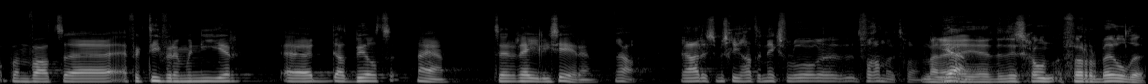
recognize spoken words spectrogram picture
op een wat eh, effectievere manier eh, dat beeld nou ja, te realiseren. Ja. ja, dus misschien gaat er niks verloren. Het verandert gewoon. Nee, Ja. eh, dit is gewoon verbeelden.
